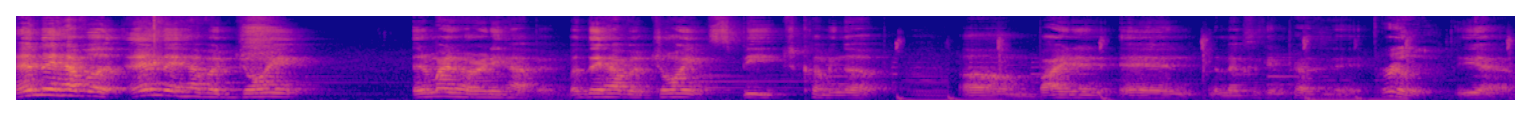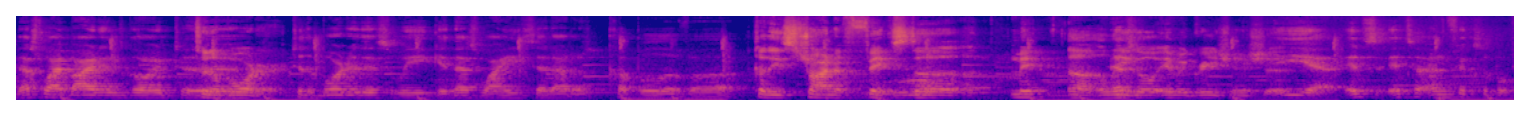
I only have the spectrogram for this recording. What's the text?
And they have a and they have a joint. It might have already happened, but they have a joint speech coming up. Um, Biden and the Mexican president. Really? Yeah, that's why Biden's going to To the border. to the border this week, and that's why he set out a couple of. Uh, Because he's trying to fix the uh, uh, illegal immigration shit. yeah, it's it's an unfixable.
